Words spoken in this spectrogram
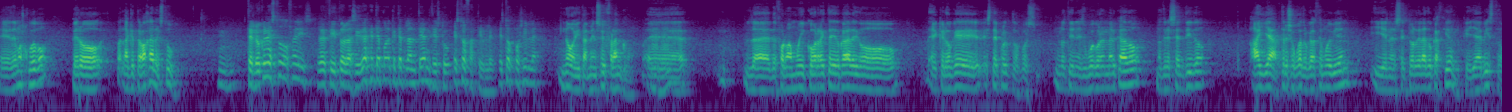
eh, demos juego, pero la que trabaja eres tú. ¿Te lo crees todo, Félix? Es decir, todas las ideas que te, que te plantean, dices tú, ¿esto es factible? ¿Esto es posible? No, y también soy franco. Eh, de forma muy correcta y educada le digo, eh, creo que este proyecto pues, no tienes hueco en el mercado, no tiene sentido. Hay ya tres o cuatro que lo hacen muy bien y en el sector de la educación, que ya he visto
